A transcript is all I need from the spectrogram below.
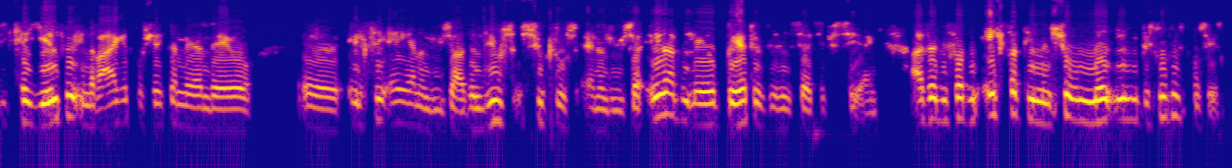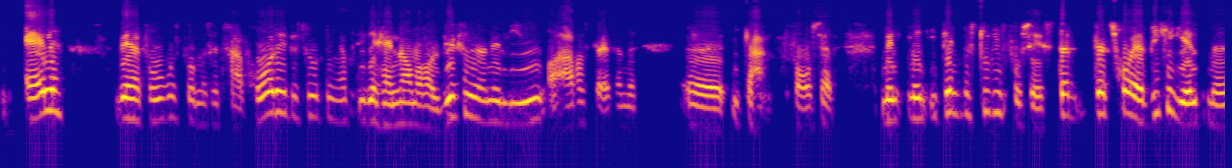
vi kan hjælpe en række projekter med at lave øh, LCA-analyser, altså livscyklusanalyser, eller lave bæredygtighedscertificering. Altså at vi får den ekstra dimension med ind i beslutningsprocessen. Alle vil have fokus på, at man skal træffe hurtige beslutninger, fordi det handler om at holde virksomhederne i live og arbejdspladserne øh, i gang fortsat. Men, men i den beslutningsproces, der, der tror jeg, at vi kan hjælpe med,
